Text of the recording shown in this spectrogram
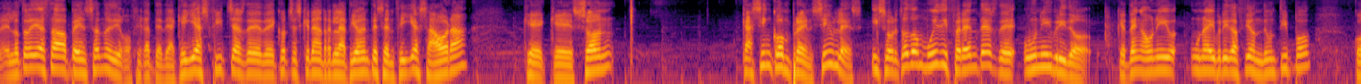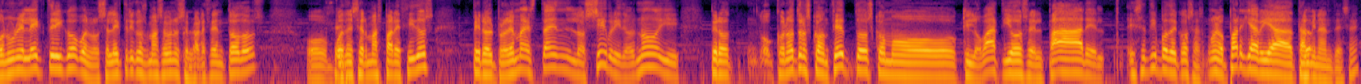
el otro día estaba pensando y digo, fíjate, de aquellas fichas de, coches que eran relativamente sencillas ahora, que, son casi incomprensibles y sobre todo muy diferentes de un híbrido que tenga una hibridación de un tipo con un eléctrico, bueno, los eléctricos más o menos se parecen todos, o pueden ser más parecidos, pero el problema está en los híbridos, ¿no? Y, pero con otros conceptos como kilovatios, el par, el, ese tipo de cosas. Bueno, par ya había también antes, ¿eh?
